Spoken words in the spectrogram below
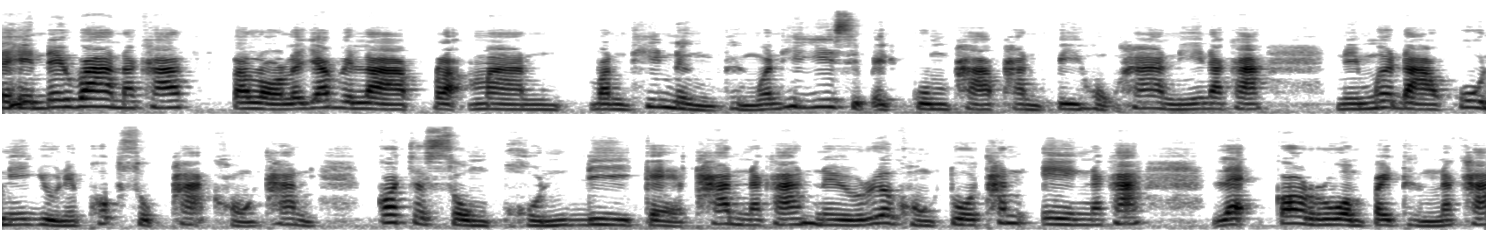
ะเห็นได้ว่านะคะ ตลอดระยะเวลาประมาณวันที่ 1 ถึงวันที่ 21 กุมภาพันธ์ปี 65 นี้นะคะ ในเมื่อดาวคู่นี้อยู่ในภพสุภะของท่าน ก็จะส่งผลดีแก่ท่านนะคะ ในเรื่องของตัวท่านเองนะคะ และก็รวมไปถึงนะคะ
